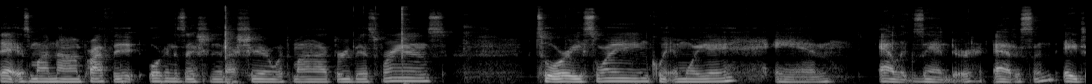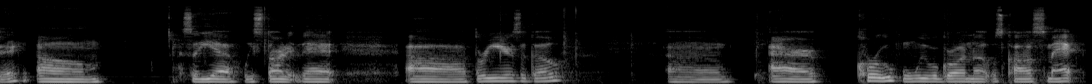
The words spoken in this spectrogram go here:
That is my nonprofit organization that I share with my three best friends, Tori Swain, Quentin Moyer, and Alexander Addison, AJ. Um, so yeah, we started that uh three years ago. Um, our crew when we were growing up was called Smack.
